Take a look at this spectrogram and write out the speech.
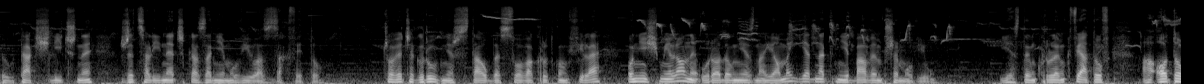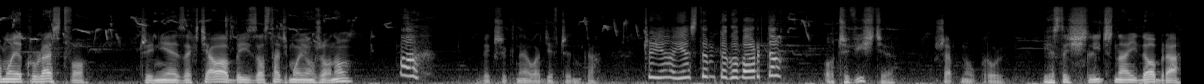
Był tak śliczny, że calineczka zaniemówiła z zachwytu. Człowieczek również stał bez słowa krótką chwilę, onieśmielony urodą nieznajomej, jednak niebawem przemówił. Jestem królem kwiatów, a oto moje królestwo. Czy nie zechciałabyś zostać moją żoną? Ach, wykrzyknęła dziewczynka. Czy ja jestem tego warta? Oczywiście, szepnął król. Jesteś śliczna i dobra,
